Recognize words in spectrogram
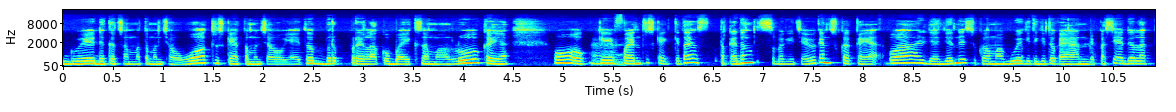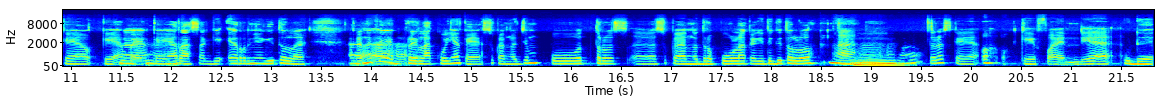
gue deket sama teman cowok terus kayak teman cowoknya itu berperilaku baik sama lu kayak oh oke fine. Terus kayak kita terkadang sebagai cewek kan suka kayak wah janjian deh suka sama gue gitu-gitu kan. Dia pasti adalah kayak kayak apa ya kayak rasa GR-nya gitu lah. Karena kayak perilakunya kayak suka ngejemput terus eh, suka ngedrop pula kayak gitu-gitu loh. Nah Hmm. terus kayak oh oke fine. Dia udah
